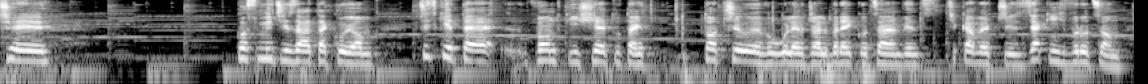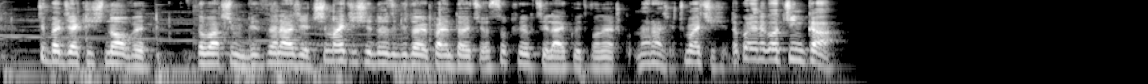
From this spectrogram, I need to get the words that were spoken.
Czy kosmici zaatakują? Wszystkie te wątki się tutaj toczyły w ogóle w jailbreaku całym, więc ciekawe, czy z jakimś wrócą, czy będzie jakiś nowy. Zobaczymy, więc na razie trzymajcie się drodzy widzowie, pamiętajcie o subskrypcji, lajku i dzwoneczku. Na razie, trzymajcie się, do kolejnego odcinka!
